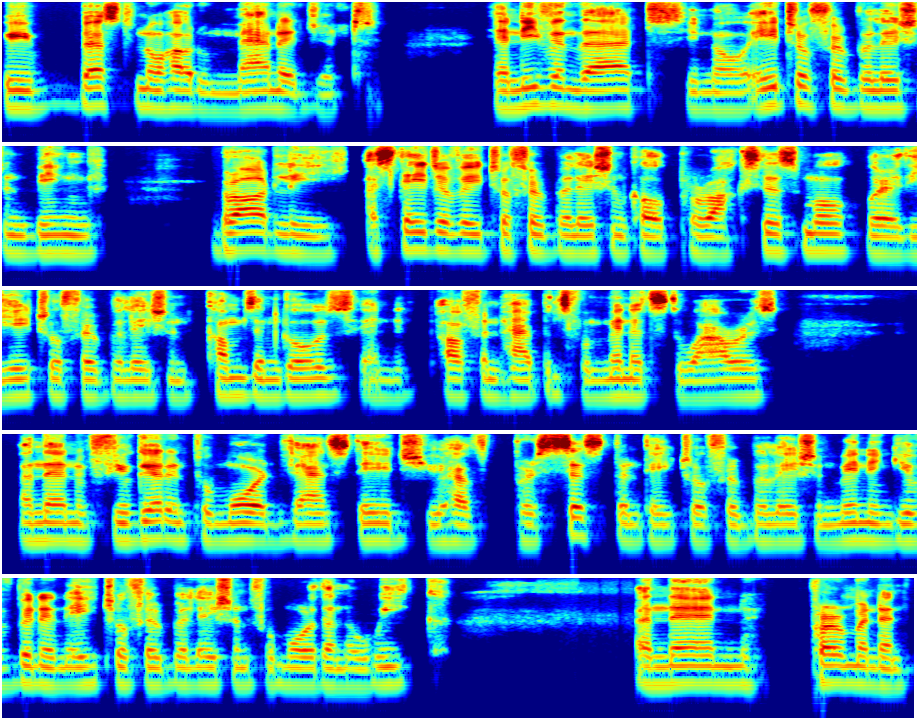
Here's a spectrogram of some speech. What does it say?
we best know how to manage it. And even that, you know, atrial fibrillation being broadly a stage of atrial fibrillation called paroxysmal, where the atrial fibrillation comes and goes, and it often happens for minutes to hours. And then if you get into more advanced stage, you have persistent atrial fibrillation, meaning you've been in atrial fibrillation for more than a week. And then permanent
